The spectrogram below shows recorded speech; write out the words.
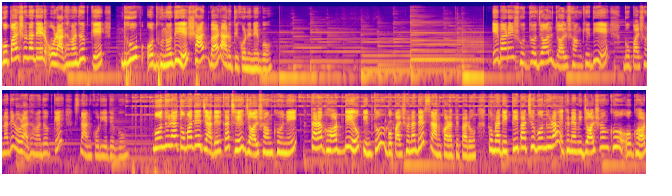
গোপাল সোনাদের ও রাধা মাধবকে ধূপ ও ধুনো দিয়ে সাতবার আরতি করে নেব। এবারে শুদ্ধ জল জল সংখ্যে দিয়ে গোপাল সোনাদের ও রাধা মাধবকে স্নান করিয়ে দেব। বন্ধুরা, তোমাদের যাদের কাছে জল সংখ্য নেই তারা ঘর দিয়েও কিন্তু গোপাল সোনাদের স্নান করাতে পারো। তোমরা দেখতেই পাচ্ছ বন্ধুরা, এখানে আমি জল শঙ্খ ও ঘট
